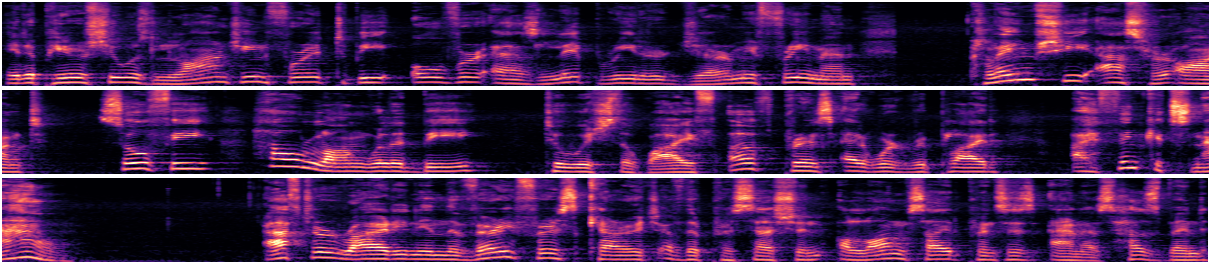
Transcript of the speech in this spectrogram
it appears she was longing for it to be over as lip reader Jeremy Freeman claims she asked her aunt, Sophie, how long will it be? To which the wife of Prince Edward replied, I think it's now. After riding in the very first carriage of the procession alongside Princess Anne's husband,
